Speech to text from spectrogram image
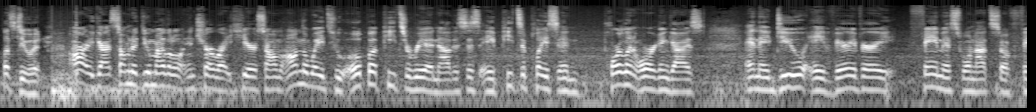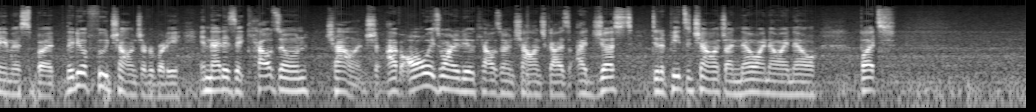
Let's do it. Alrighty guys, so I'm gonna do my little intro right here. So I'm on the way to Opa Pizzeria. Now this is a pizza place in Portland, Oregon, guys. And they do a very, very famous, well not so famous, but they do a food challenge, everybody, and that is a calzone challenge. I've always wanted to do a calzone challenge, guys. I just did a pizza challenge, I know, I know, I know, but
